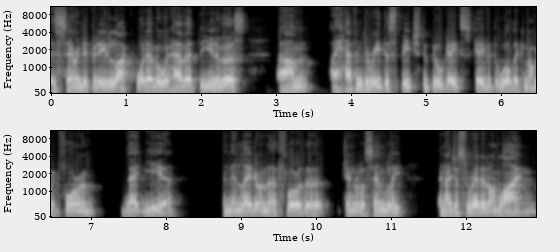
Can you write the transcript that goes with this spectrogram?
as serendipity, luck, whatever would have it, the universe. Um, I happened to read the speech that Bill Gates gave at the World Economic Forum that year and then later on the floor of the General Assembly. And I just read it online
